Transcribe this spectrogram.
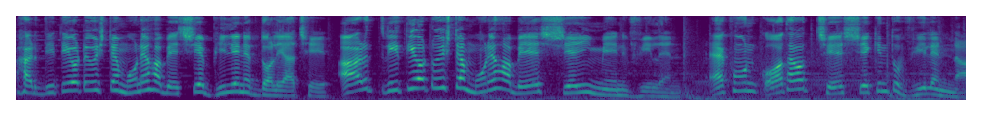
আর দ্বিতীয় টুইস্টে মনে হবে সে ভিলেনের দলে আছে। আর তৃতীয় টুইস্টটা মনে হবে সেই মেন ভিলেন এখন কথা হচ্ছে সে কিন্তু ভিলেন না।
